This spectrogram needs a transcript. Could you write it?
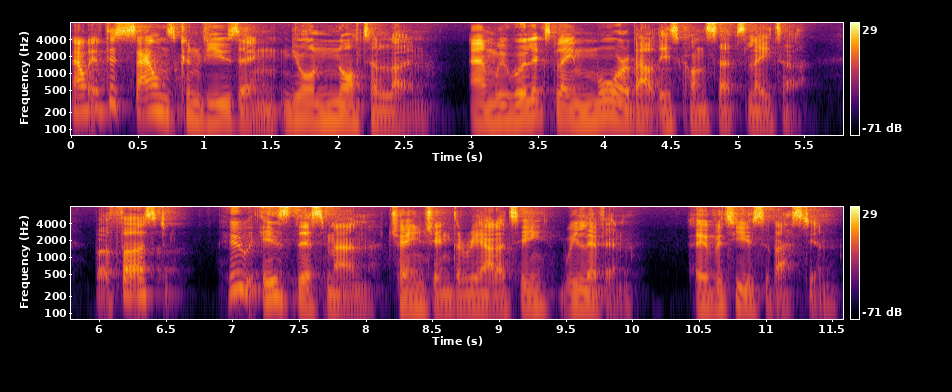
Now, if this sounds confusing, you're not alone, and we will explain more about these concepts later. But first, who is this man changing the reality we live in? Over to you, Sebastien.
